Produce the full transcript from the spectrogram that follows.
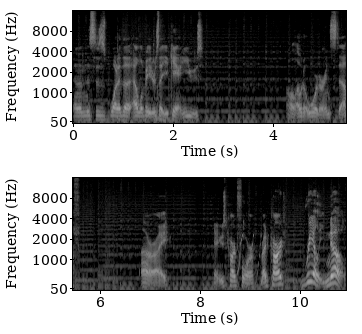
And then this is one of the elevators that you can't use. All out of order and stuff. Alright. Can't use card 4. Red card? Really? No.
